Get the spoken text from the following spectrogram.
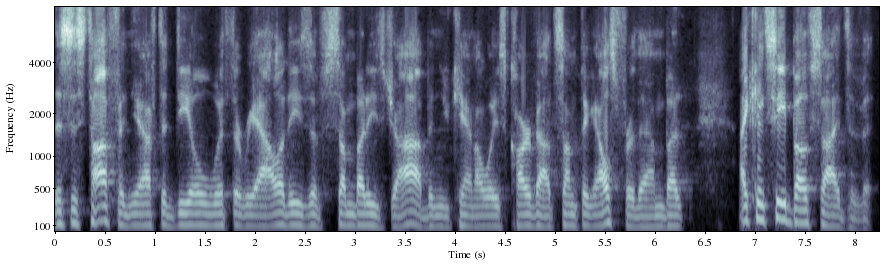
this is tough and you have to deal with the realities of somebody's job and you can't always carve out something else for them but i can see both sides of it.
